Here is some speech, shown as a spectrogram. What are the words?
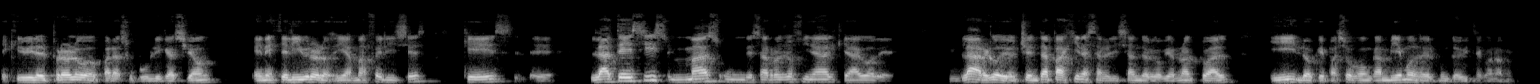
escribir el prólogo para su publicación en este libro, Los días más felices, que es eh, la tesis más un desarrollo final que hago de largo, de 80 páginas, analizando el gobierno actual y lo que pasó con Cambiemos desde el punto de vista económico.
